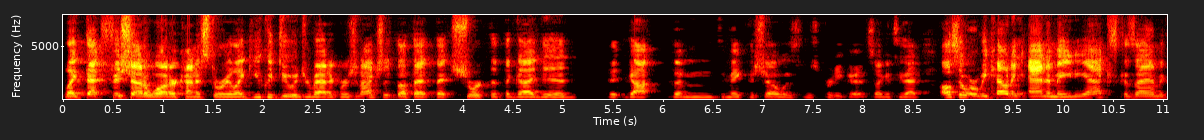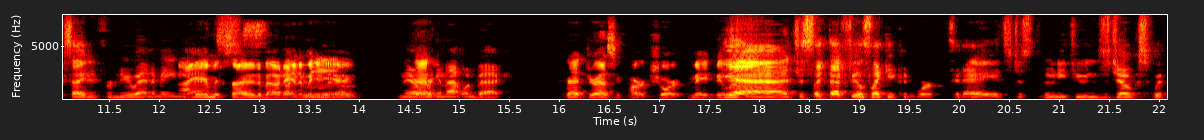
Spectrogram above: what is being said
like that fish out of water kind of story, like you could do a dramatic version. I actually thought that that short that the guy did that got them to make the show was was pretty good. So I can see that. Also, are we counting Animaniacs? Because I am excited for new Animaniacs. I am excited about uh, Animaniacs. They're that, bringing that one back. That Jurassic Park short made me. Yeah, laugh. just like that feels like it could work today. It's just Looney Tunes jokes with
